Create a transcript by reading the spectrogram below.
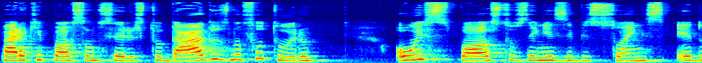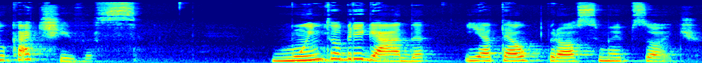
para que possam ser estudados no futuro ou expostos em exibições educativas. Muito obrigada e até o próximo episódio.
